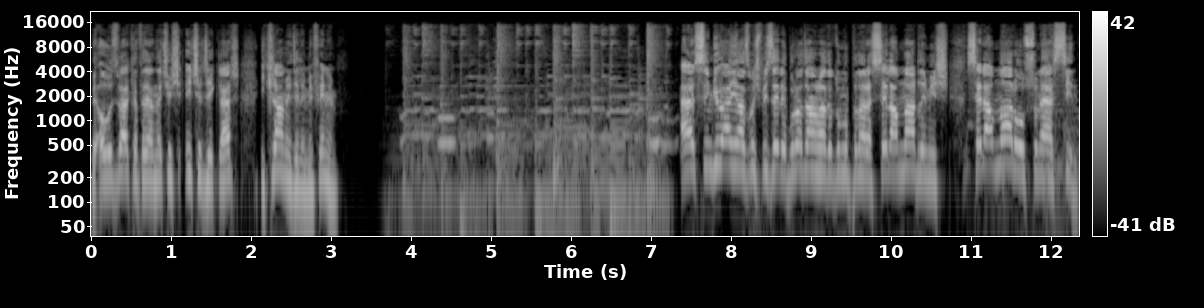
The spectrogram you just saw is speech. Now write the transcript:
ve Aluzver Kafe'den de çeşitli içecekler ikram edelim efendim. Ersin Güven yazmış bizlere. Buradan Radyo Dumlu Pınar'a selamlar demiş. Selamlar olsun Ersin.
